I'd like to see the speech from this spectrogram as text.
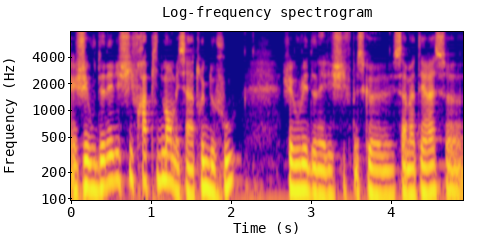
et je vais vous donner les chiffres rapidement, mais c'est un truc de fou. Je vais vous les donner les chiffres parce que ça m'intéresse euh,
